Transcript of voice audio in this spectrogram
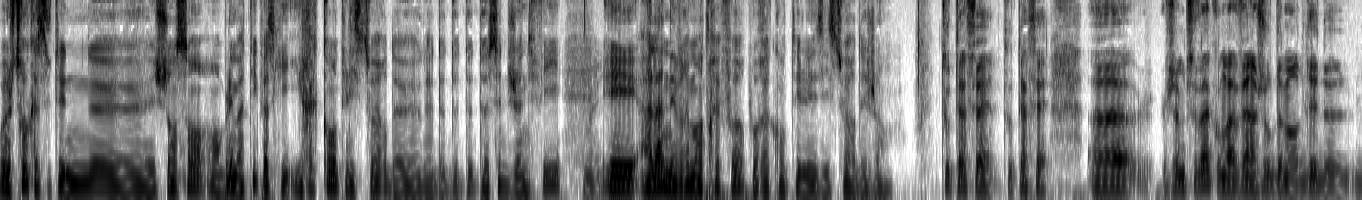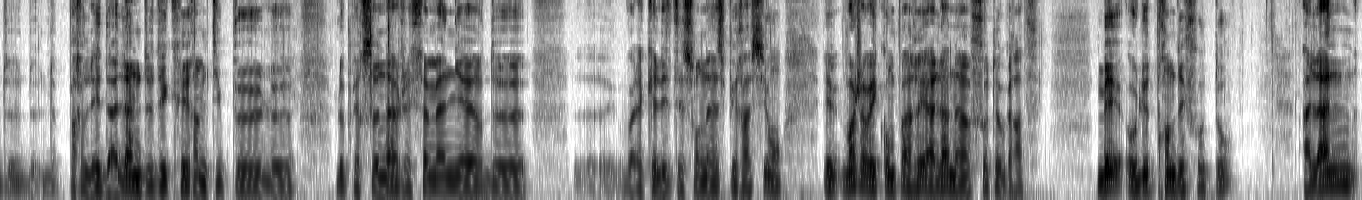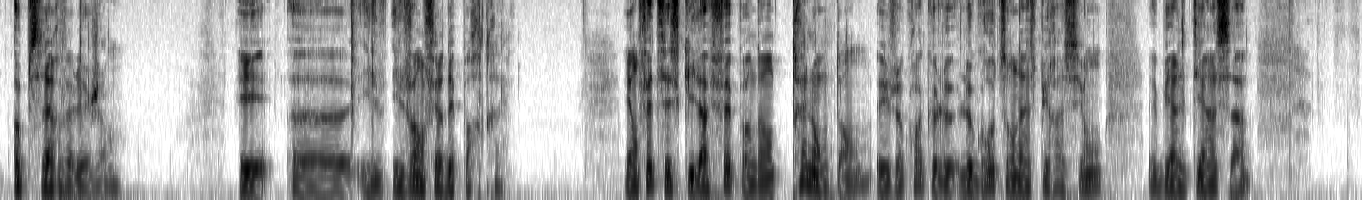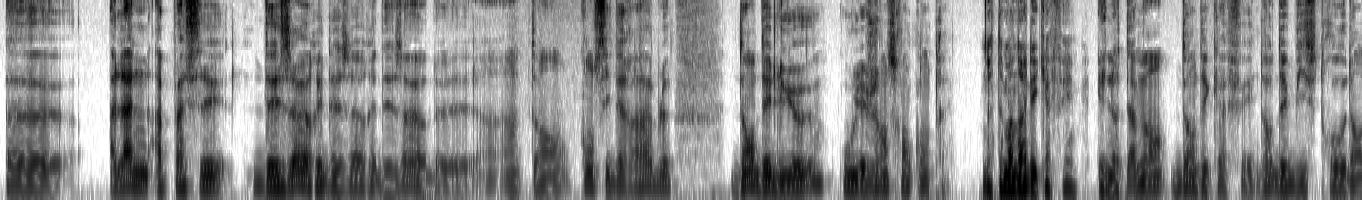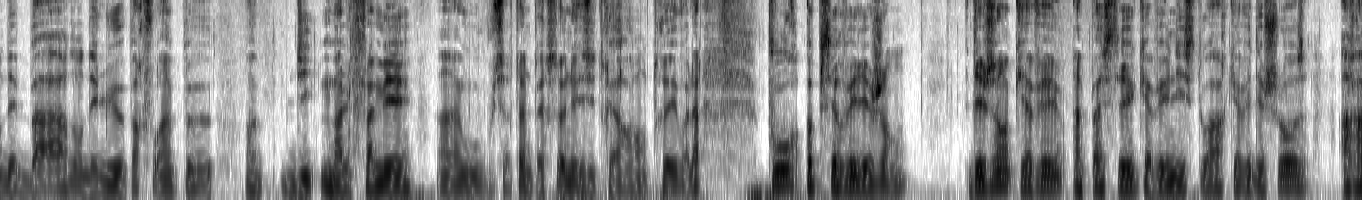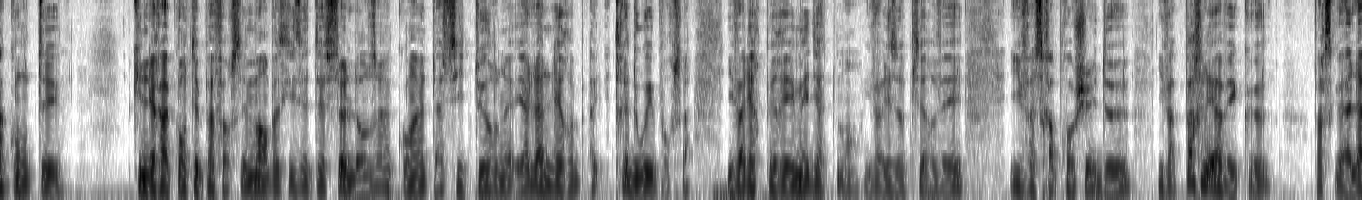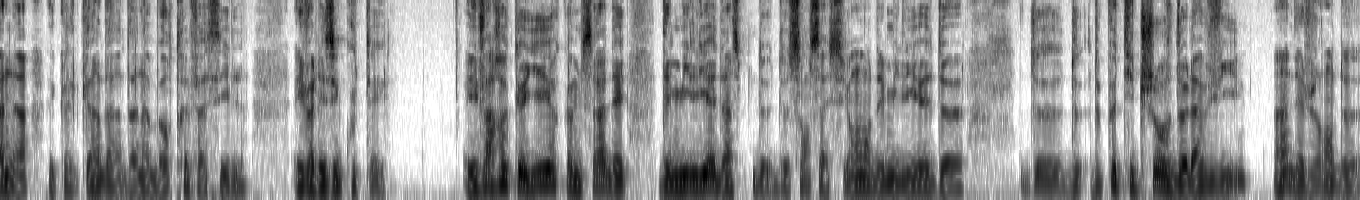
Je trouve que c'est une euh, chanson emblématique parce qu'il raconte l'histoire de, de, de, de, cette jeune fille. Et Alan est vraiment très fort pour raconter les histoires des gens. Tout à fait, tout à fait. Euh, je me souviens qu'on m'avait un jour demandé de, parler d'Alan, de décrire un petit peu le, le, personnage et sa manière de... Euh, voilà, quelle était son inspiration. Et moi, j'avais comparé Alan à un photographe. Mais au lieu de prendre des photos, Alan observe les gens et euh, il, va en faire des portraits. Et en fait, c'est ce qu'il a fait pendant très longtemps, et je crois que le, gros de son inspiration, eh bien, elle tient à ça. Euh, Alan a passé des heures et des heures et des heures, de, un, temps considérable, dans des lieux où les gens se rencontraient. Notamment dans des cafés. Et notamment dans des cafés, dans des bistrots, dans des bars, dans des lieux parfois un peu dit malfamés, hein, où certaines personnes hésiteraient à rentrer, voilà, pour observer les gens, des gens qui avaient un passé, qui avaient une histoire, qui avaient des choses à raconter, qui ne les racontaient pas forcément parce qu'ils étaient seuls dans un coin taciturne, et Alan est très doué pour ça. Il va les repérer immédiatement, il va les observer, il va se rapprocher d'eux, il va parler avec eux, parce que Alan est quelqu'un d'un abord très facile, et il va les écouter. Et il va recueillir comme ça des, des milliers de, sensations, des milliers de, de, petites choses de la vie, hein, des gens de,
